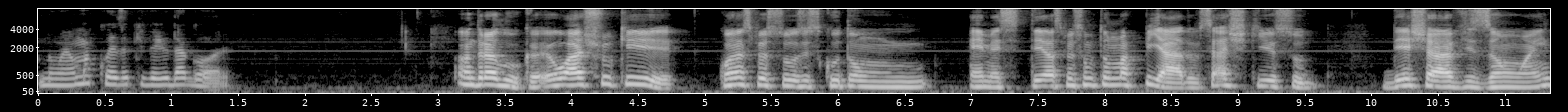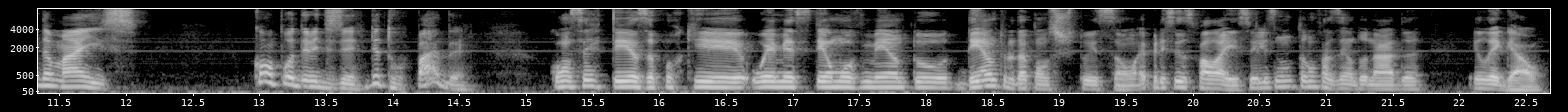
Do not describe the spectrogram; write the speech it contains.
Não é uma coisa que veio da agora. André Luca, eu acho que quando as pessoas escutam MST, elas pensam muito numa piada. Você acha que isso deixa a visão ainda mais. Como poderia dizer? Deturpada? Com certeza, porque o MST é um movimento dentro da Constituição. É preciso falar isso. Eles não estão fazendo nada ilegal.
